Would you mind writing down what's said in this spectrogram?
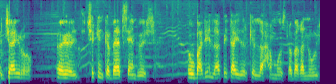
جايرو تشيكن كباب ساندويش. وبعدين الأبيتايزر كلها حمص لبغنوج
